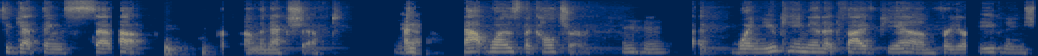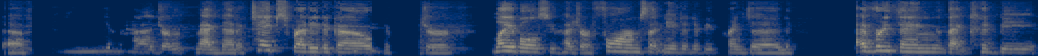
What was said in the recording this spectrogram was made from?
to get things set up on the next shift. And- That was the culture. Mhm. When you came in at 5 p.m. for your evening shift, you had your magnetic tapes ready to go, you had your labels, you had your forms that needed to be printed. Everything that could be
